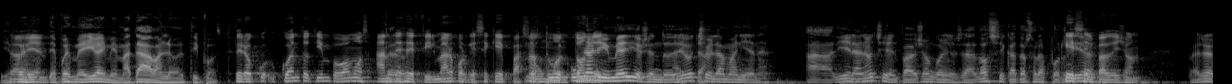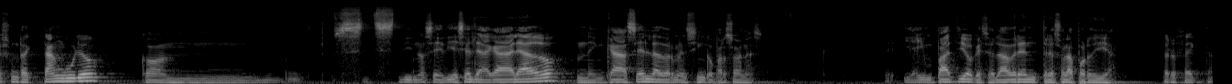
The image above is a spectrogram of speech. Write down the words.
Y después, bien. después me iba y me mataban los tipos. Pero cu- ¿cuánto tiempo vamos antes Pero- de filmar? Porque sé que pasó No, un montón un año de... y medio yendo de 8 está. de la mañana a 10 de la noche en el pabellón con ellos, o sea, 12, 14 horas por ¿Qué día. es el pabellón? Para allá es un rectángulo con, no sé, 10 celdas a cada lado, donde en cada celda duermen 5 personas. Y hay un patio que se lo abren 3 horas por día. Perfecto.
